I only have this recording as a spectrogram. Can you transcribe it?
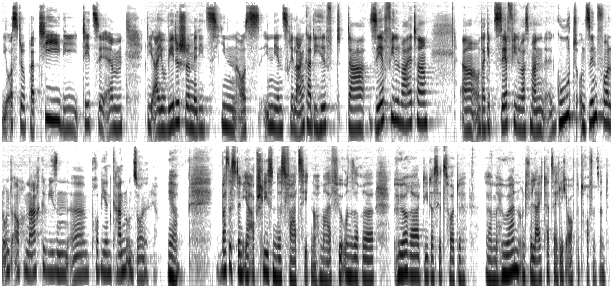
die Osteopathie, die TCM, die ayurvedische Medizin aus Indien, Sri Lanka, die hilft da sehr viel weiter. Äh, und da gibt es sehr viel, was man gut und sinnvoll und auch nachgewiesen äh, probieren kann und soll. Ja. ja. Was ist denn Ihr abschließendes Fazit nochmal für unsere Hörer, die das jetzt heute ähm, hören und vielleicht tatsächlich auch betroffen sind?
